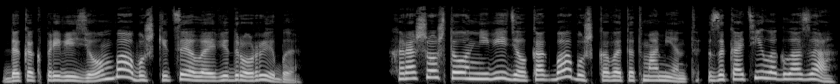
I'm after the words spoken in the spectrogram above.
да как привезем бабушке целое ведро рыбы». Хорошо, что он не видел, как бабушка в этот момент закатила глаза.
